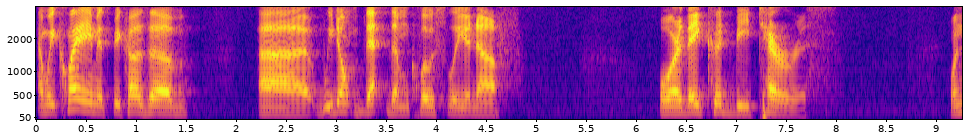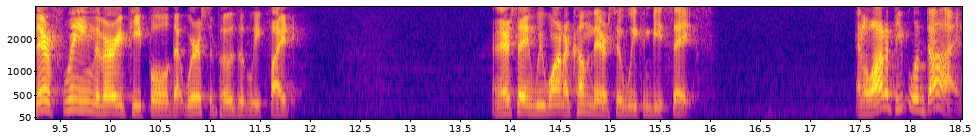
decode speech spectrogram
And we claim it's because of uh, we don't vet them closely enough or they could be terrorists when they're fleeing the very people that we're supposedly fighting. And they're saying we want to come there so we can be safe. And a lot of people have died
